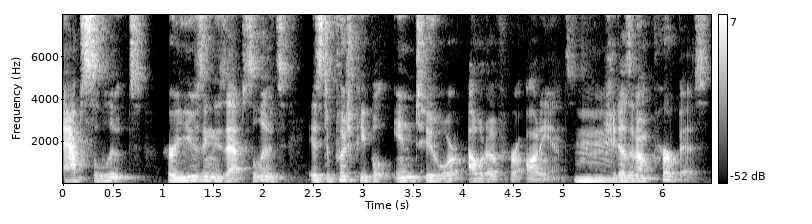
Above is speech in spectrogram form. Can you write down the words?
absolutes, her using these absolutes, is to push people into or out of her audience. She does it on purpose,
